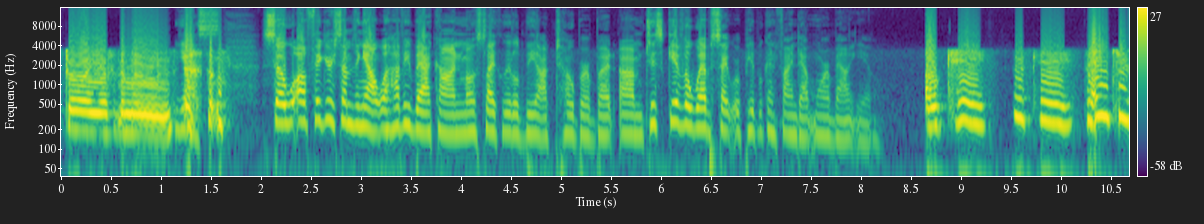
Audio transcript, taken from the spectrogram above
story of the moon. Yes. so I'll figure something out. We'll have you back on. Most likely it'll be October, but um, just give a website where people can find out more about you. okay. Okay. Thank you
